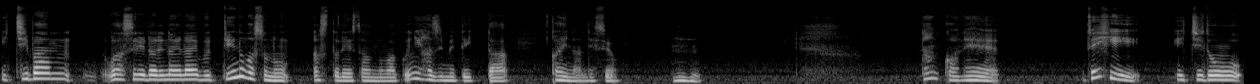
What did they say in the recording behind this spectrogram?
一番忘れられないライブっていうのがそのアストレイさんの枠に初めて行った回なんですよ。うん。なんかね、是非一度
